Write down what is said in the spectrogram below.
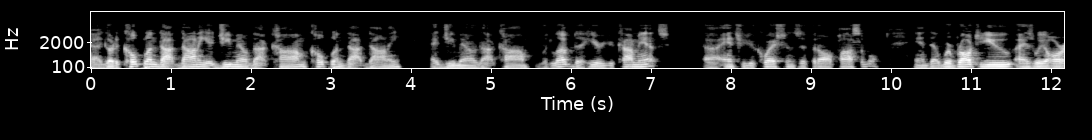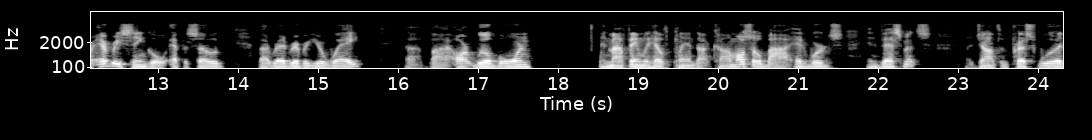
Uh, go to copeland.donnie at gmail.com, copeland.donnie at gmail.com. Would love to hear your comments, uh, answer your questions if at all possible. And uh, we're brought to you, as we are every single episode, by Red River Your Way, uh, by Art Wilborn and MyFamilyHealthPlan.com, also by Edwards Investments, uh, Jonathan Presswood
